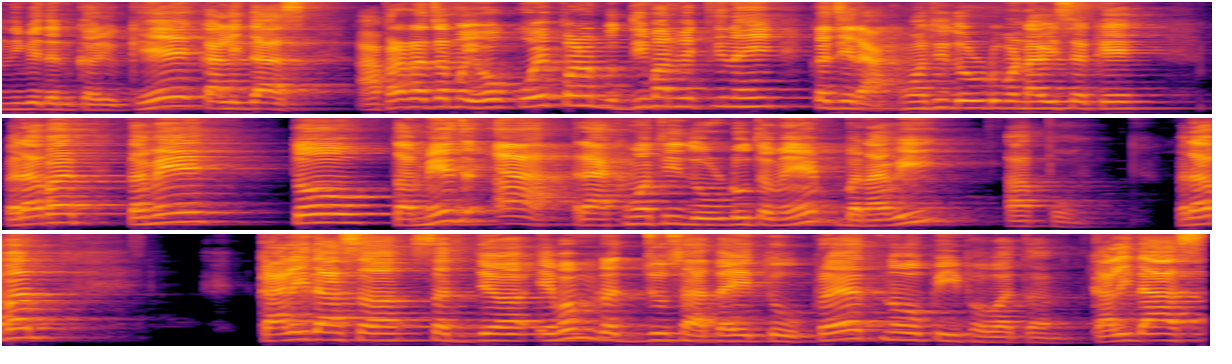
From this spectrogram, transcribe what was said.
નિવેદન કર્યું કે હે કાલિદાસ આપણા રાજામાં એવો કોઈ પણ બુદ્ધિમાન વ્યક્તિ નહીં કે જે રાખમાંથી દોરડું બનાવી શકે. બરાબર? તમે તો તમે જ આ રાખમાંથી દોરડું તમે બનાવી આપો. બરાબર? કાલિદાસ સદ્ય એવમ રજ્જુ સાધયતુ, પ્રયત્નોપી ભવત. કાલિદાસ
